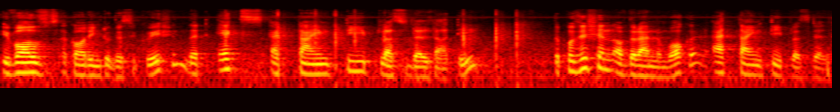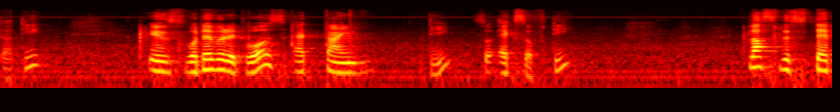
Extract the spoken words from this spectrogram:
evolves according to this equation that x at time t plus delta t, the position of the random walker at time t plus delta t is whatever it was at time t. So, x of t plus the step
